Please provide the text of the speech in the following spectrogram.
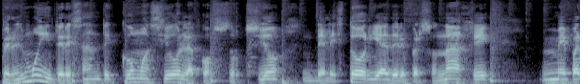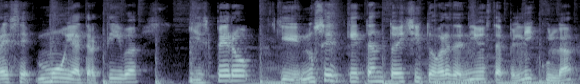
pero es muy interesante cómo ha sido la construcción de la historia, del personaje, me parece muy atractiva y espero que, no sé qué tanto éxito habrá tenido esta película,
